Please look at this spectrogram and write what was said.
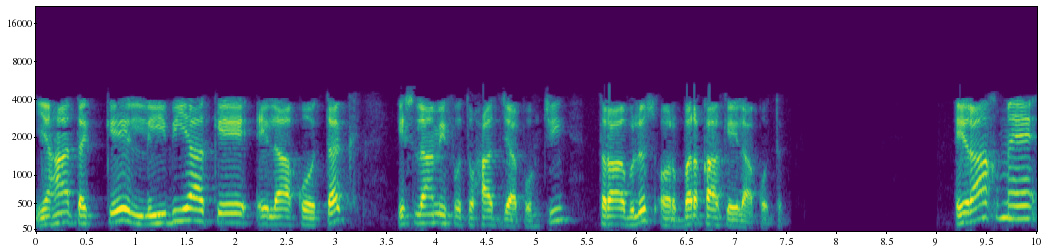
یہاں تک کہ لیبیا کے علاقوں تک اسلامی فتوحات جا پہنچی، طرابلس اور برقا کے علاقوں تک۔ عراق میں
